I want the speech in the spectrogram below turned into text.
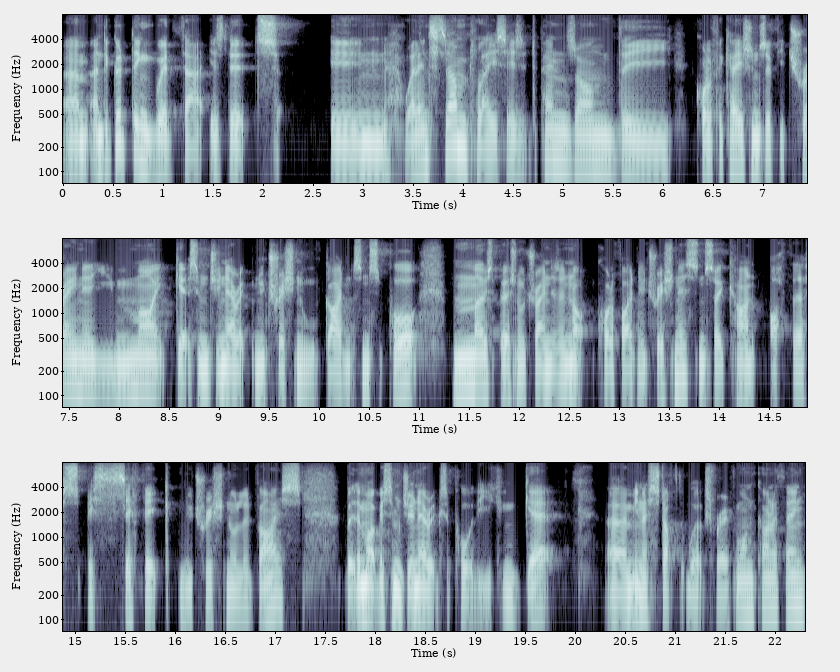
Um, and the good thing with that is that in well in some places it depends on the qualifications of your trainer you might get some generic nutritional guidance and support. Most personal trainers are not qualified nutritionists and so can't offer specific nutritional advice but there might be some generic support that you can get um, you know stuff that works for everyone kind of thing.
